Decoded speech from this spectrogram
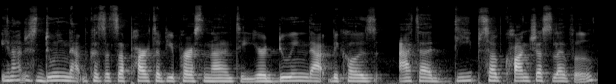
you're not just doing that because it's a part of your personality. You're doing that because at a deep subconscious level,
